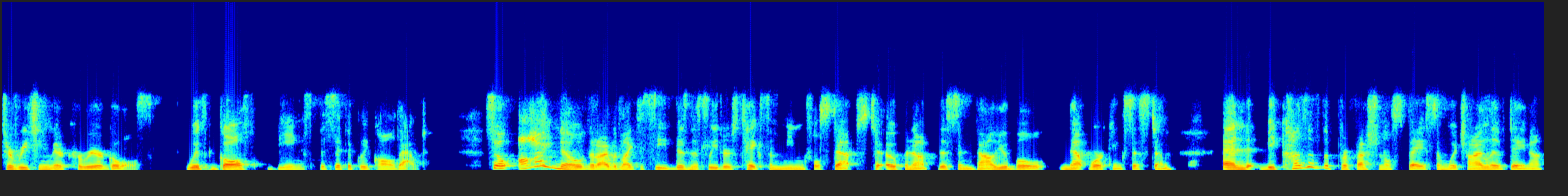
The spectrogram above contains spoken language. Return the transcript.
to reaching their career goals, with golf being specifically called out. So I know that I would like to see business leaders take some meaningful steps to open up this invaluable networking system. And because of the professional space in which I live, Dana,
